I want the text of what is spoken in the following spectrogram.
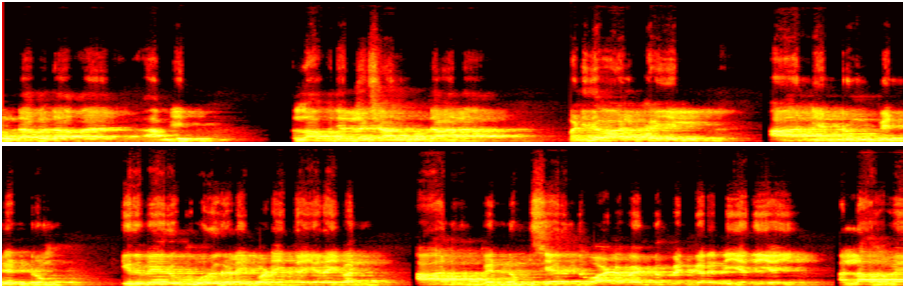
உண்டாவதாக. ஆமீன். அல்லாஹு ஜல்லஷான் தஆலா மனித வாழ்க்கையில் ஆண் என்றும் பெண் என்றும் இருவேறு கூறுகளை படைத்த இறைவன் ஆணும் பெண்ணும் சேர்ந்து வாழ வேண்டும் என்கிற நியதியை அல்லாஹுவே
